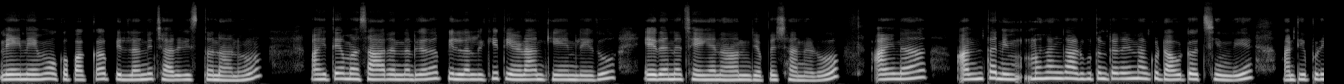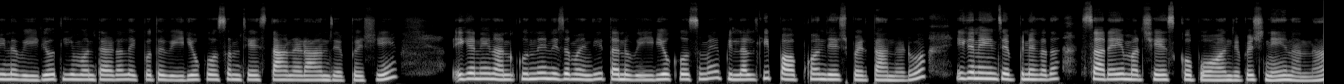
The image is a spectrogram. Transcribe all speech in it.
నేనేమో ఒక పక్క పిల్లల్ని చదివిస్తున్నాను. అయితే మా సార్ అన్నాడు కదా పిల్లలకి తినడానికి ఏం లేదు ఏదైనా చేయనా అని చెప్పేసి అన్నాడు. ఆయన అంత నిమ్మలంగా అడుగుతుంటేనే నాకు డౌట్ వచ్చింది. అంటే ఇప్పుడు ఈయన వీడియో తీయమంటాడా లేకపోతే వీడియో కోసం చేస్తా అన్నాడా అని చెప్పేసి. ఇక నేను అనుకుందే నిజమైంది. తను వీడియో కోసమే పిల్లలకి పాప్‌కార్న్ చేసి పెడతా అన్నాడు. ఇక నేను చెప్పిన కదా! సరే మరి చేసుకోపో అని చెప్పేసి నేనన్నా.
